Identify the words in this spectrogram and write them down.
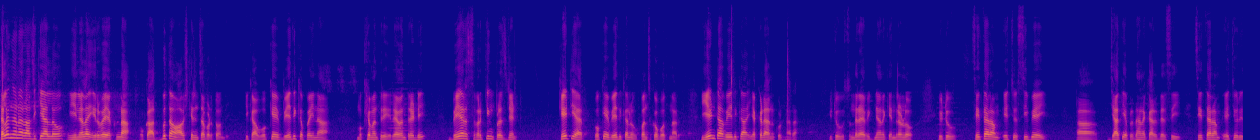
తెలంగాణ రాజకీయాల్లో ఈ నెల ఇరవై ఒకటిన ఒక అద్భుతం ఆవిష్కరించబడుతోంది. ఇక ఒకే వేదిక పైన ముఖ్యమంత్రి రేవంత్ రెడ్డి బీఆర్ఎస్ వర్కింగ్ ప్రెసిడెంట్ కేటీఆర్ ఒకే వేదికను పంచుకోబోతున్నారు. ఏంటా వేదిక? ఎక్కడ అనుకుంటున్నారా? ఇటు సుందర విజ్ఞాన కేంద్రంలో ఇటు సీతారాం హెచ్ సిపిఐ జాతీయ ప్రధాన కార్యదర్శి సీతారాం ఏచూరి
